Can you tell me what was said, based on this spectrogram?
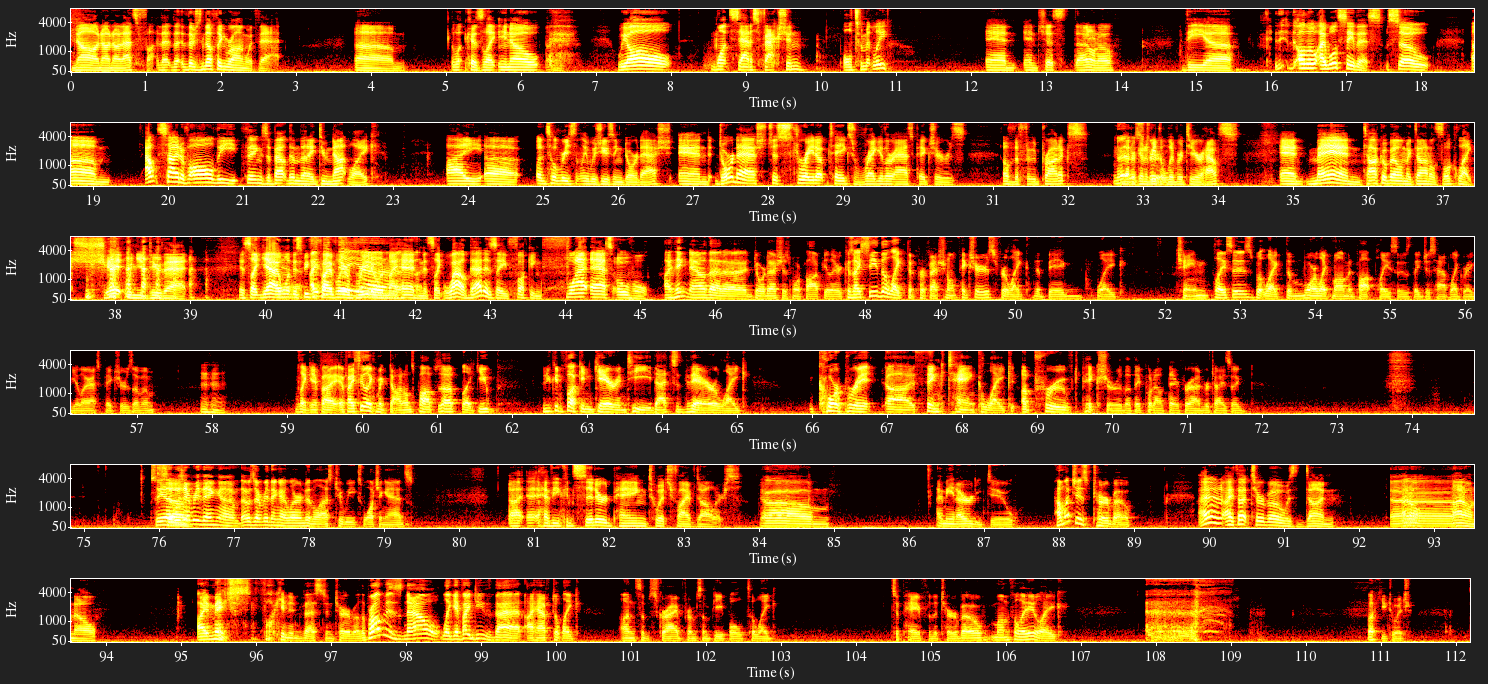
no, no, no. That's fine. That, that- there's nothing wrong with that. Um, because like you know, we all want satisfaction ultimately, and and just I don't know the. uh Although I will say this, so um, outside of all the things about them that I do not like, I uh, until recently was using DoorDash, and DoorDash just straight up takes regular ass pictures of the food products that are going to be delivered to your house. And man, Taco Bell and McDonald's look like shit when you do that. It's like, yeah, I want this beef I think five layer they, burrito in my uh, head, and it's like, wow, that is a fucking flat ass oval. I think now that uh, DoorDash is more popular because I see the like the professional pictures for like the big like chain places, but like the more like mom and pop places, they just have like regular ass pictures of them. Mm-hmm. Like if I if I see like McDonald's pops up, like you you can fucking guarantee that's their like corporate uh, think tank like approved picture that they put out there for advertising. So yeah, that was everything. Um, that was everything I learned in the last two weeks watching ads. Uh, have you considered paying Twitch five dollars? Um, I mean, I already do. How much is Turbo? I don't, I thought Turbo was done. Uh, I don't. I don't know. I may just fucking invest in Turbo. The problem is now, like, if I do that, I have to like unsubscribe from some people to like to pay for the Turbo monthly. Like, uh, fuck you, Twitch.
